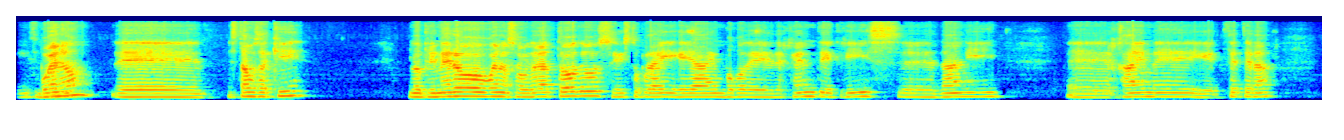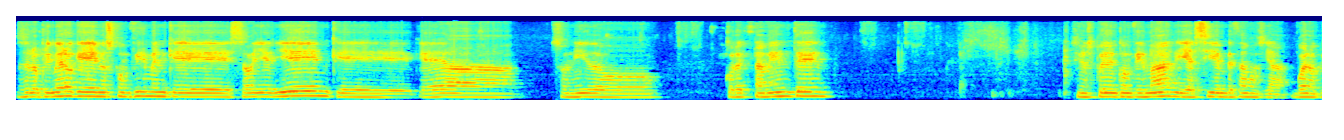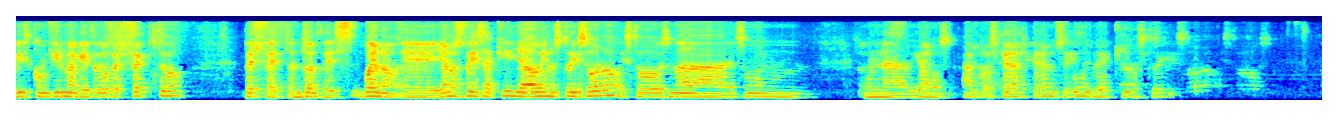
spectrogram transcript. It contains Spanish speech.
Bueno, eh, estamos aquí. Lo primero, bueno, saludar a todos. He visto por ahí que ya hay un poco de, gente, Chris, eh, Dani, eh, Jaime, etcétera. Entonces, lo primero que nos confirmen que se oye bien, que, que haya sonido correctamente. Si nos pueden confirmar y así empezamos ya. Bueno, Chris confirma que todo perfecto. Perfecto, entonces, bueno, eh, ya nos veis aquí, ya hoy no estoy solo, esto es una, es un, una, digamos, algo, espera, espera un segundo, aquí estoy,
